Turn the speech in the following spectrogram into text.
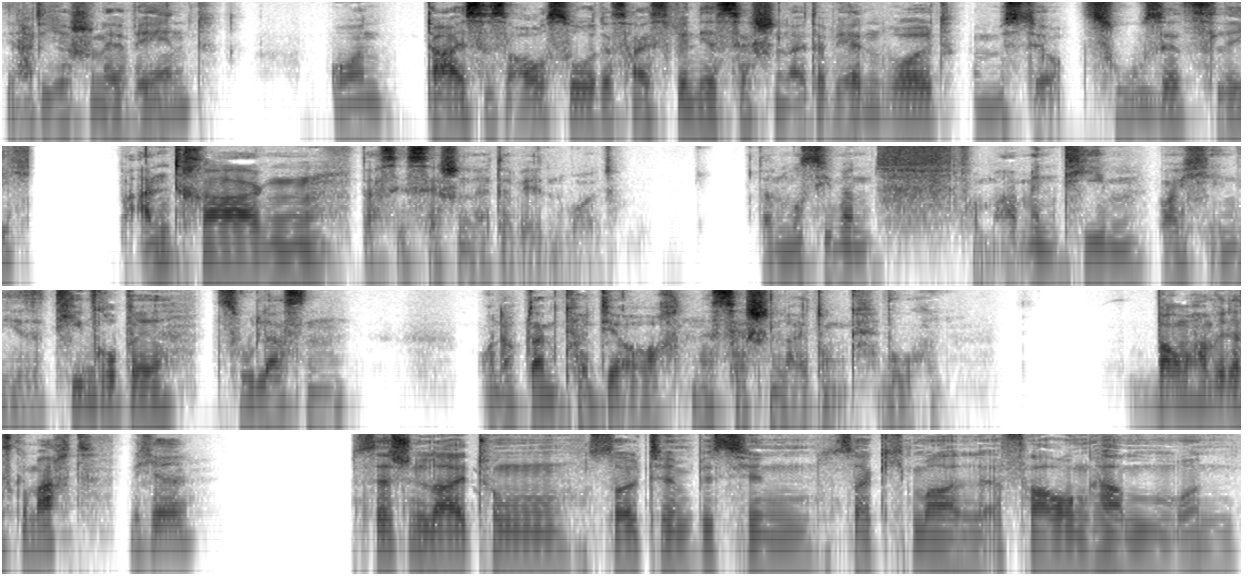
Den hatte ich ja schon erwähnt. Und da ist es auch so, das heißt, wenn ihr Sessionleiter werden wollt, dann müsst ihr auch zusätzlich beantragen, dass ihr Sessionleiter werden wollt. Dann muss jemand vom Admin-Team euch in diese Teamgruppe zulassen und ab dann könnt ihr auch eine Sessionleitung buchen. Warum haben wir das gemacht, Michael? Sessionleitung sollte ein bisschen, sag ich mal, Erfahrung haben und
